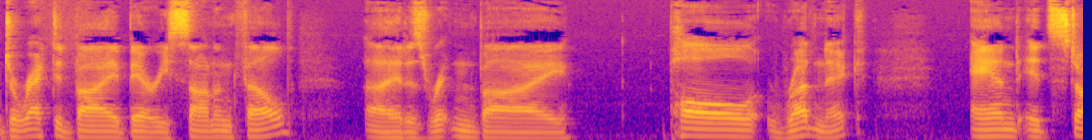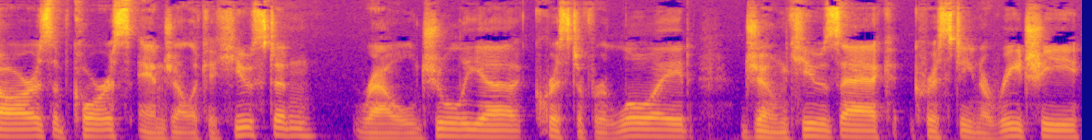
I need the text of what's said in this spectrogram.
directed by Barry Sonnenfeld. Uh, it is written by Paul Rudnick. And it stars, of course, Anjelica Huston, Raul Julia, Christopher Lloyd, Joan Cusack, Christina Ricci,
